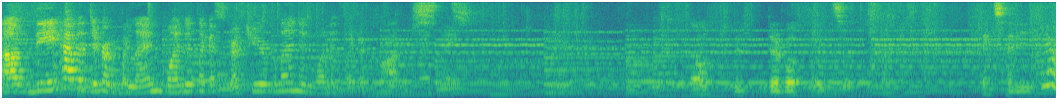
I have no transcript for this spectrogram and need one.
Um, they have a different blend. One is like a stretchier blend, and one is like a cotton. I think. Oh, they're- both wood, so. Thanks, honey. You're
